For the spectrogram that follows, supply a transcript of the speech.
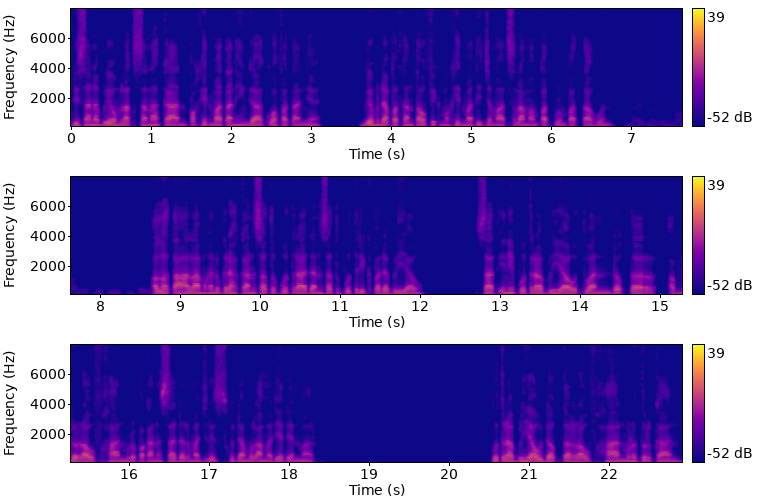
Di sana beliau melaksanakan pengkhidmatan hingga kewafatannya. Beliau mendapatkan taufik mengkhidmati jemaat selama 44 tahun. Allah Ta'ala menganugerahkan satu putra dan satu putri kepada beliau. Saat ini putra beliau, Tuan Dr. Abdul Rauf Khan, merupakan sadar Majelis Hudamul Ahmadiyah Denmark. Putra beliau, Dr. Rauf Khan, menuturkan,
